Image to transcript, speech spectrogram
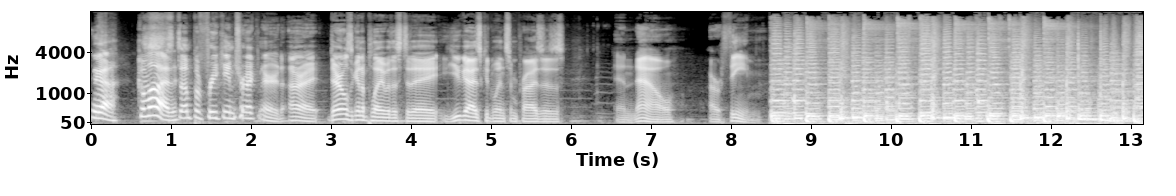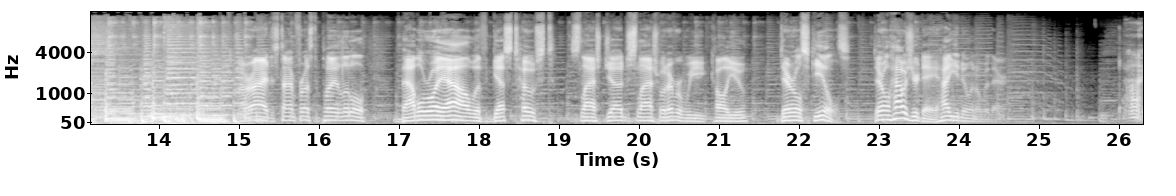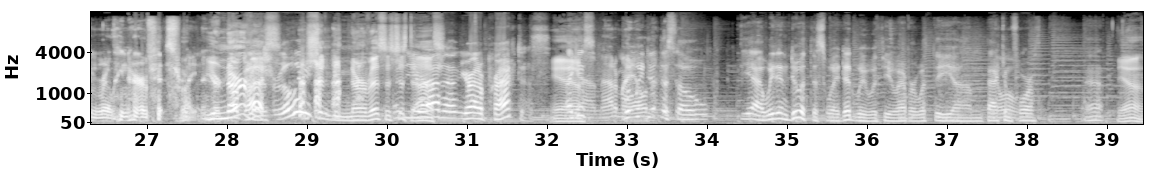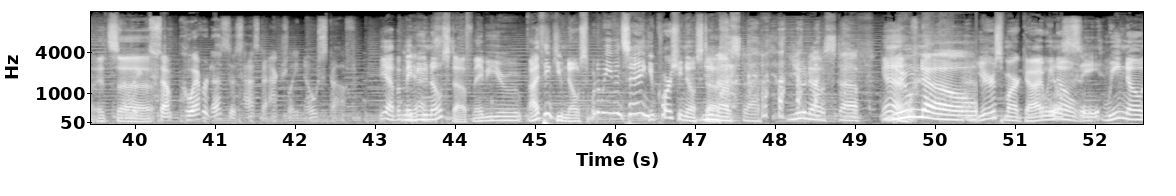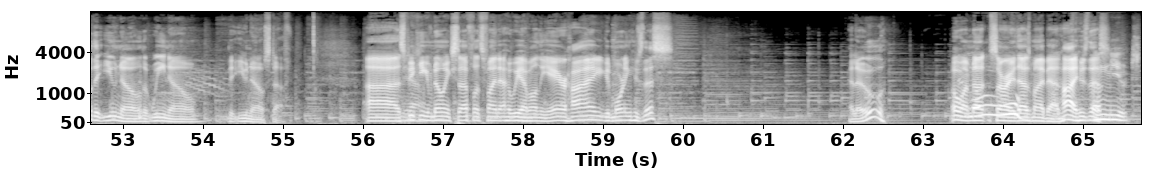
Yeah. Come on. Stump a freaking Trek nerd. All right. Daryl's going to play with us today. You guys could win some prizes. And now, our theme. All right. It's time for us to play a little Babble Royale with guest host slash judge slash whatever we call you, Daryl Skeels. Daryl, how's your day? How you doing over there? I'm really nervous right now. You're Oh, nervous. gosh, really? You shouldn't be nervous. It's just you're us. out of you're out of practice. Yeah. I guess I'm out of my when we did this though, yeah, we didn't do it this way, did we? With you ever with the um, back No. and forth? Yeah. yeah, it's Like, uh some, whoever does this has to actually know stuff. yeah, but maybe you Yes. know stuff. Maybe you I think you know what are we even saying? Of course you know stuff. You know stuff. you know stuff. Yeah. You know. You're a smart guy. We We'll know see. we know that you know that we know that you know stuff. Uh speaking of knowing stuff, let's find out who we have on the air. Hi, good morning. Who's this? Hello? Oh, I'm not sorry. That was my bad. Hi, who's this? Unmute.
